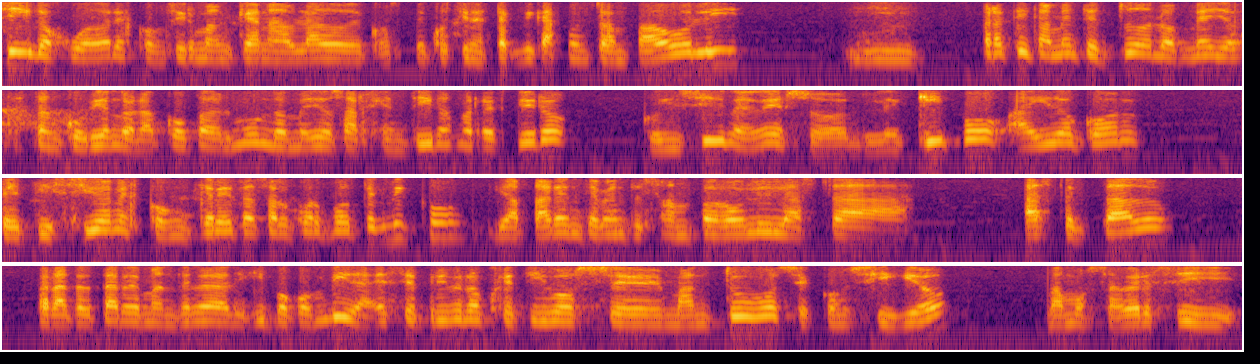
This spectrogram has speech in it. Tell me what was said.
sí los jugadores confirman que han hablado de, de cuestiones técnicas con San Paoli y prácticamente todos los medios que están cubriendo la Copa del Mundo, medios argentinos me refiero, coinciden en eso. El equipo ha ido con peticiones concretas al cuerpo técnico y aparentemente San Paoli las ha aceptado para tratar de mantener al equipo con vida. Ese primer objetivo se mantuvo, se consiguió. Vamos a ver si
